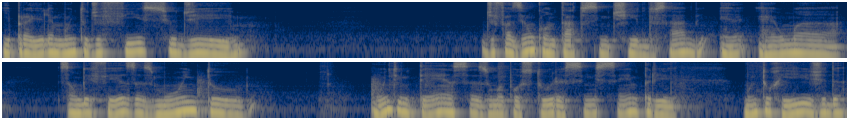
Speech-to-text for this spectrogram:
E para ele é muito difícil de de fazer um contato sentido, sabe? É, é uma são defesas muito muito intensas, uma postura assim sempre muito rígida.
